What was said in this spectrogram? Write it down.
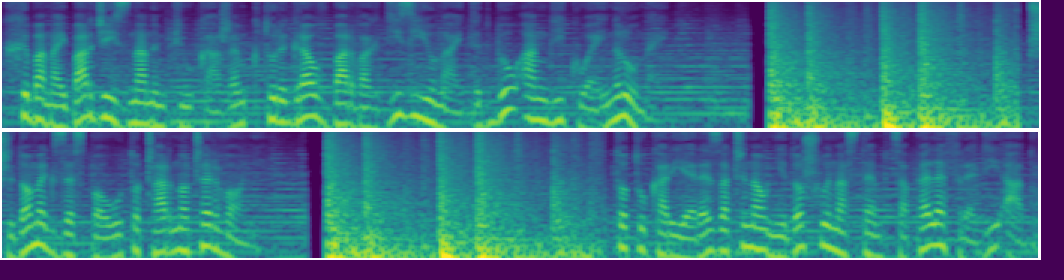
Chyba najbardziej znanym piłkarzem, który grał w barwach DC United był Anglik Wayne Rooney. Przydomek zespołu to czarno-czerwoni. To tu karierę zaczynał niedoszły następca Pele Freddy Adu.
